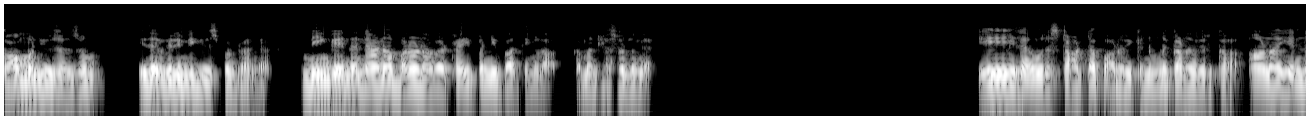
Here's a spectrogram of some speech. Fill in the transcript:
காமன் யூசர்ஸும் இதை விரும்பி யூஸ் பண்ணுறாங்க நீங்கள் இந்த நானா பனானாவை ட்ரை பண்ணி பார்த்தீங்களா கமெண்ட்ல சொல்லுங்கள் ஏஐயில் ஒரு ஸ்டார்ட் அப் ஆரம்பிக்கணும்னு கனவு இருக்கா? ஆனால் என்ன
